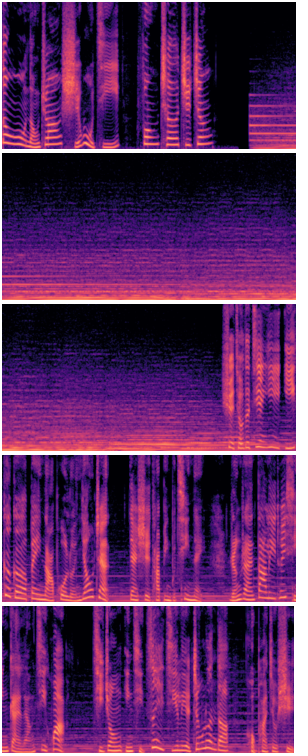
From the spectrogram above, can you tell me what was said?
动物农庄十五集：风车之争。雪球的建议一个个被拿破仑腰斩，但是他并不气馁，仍然大力推行改良计划。其中引起最激烈争论的，恐怕就是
